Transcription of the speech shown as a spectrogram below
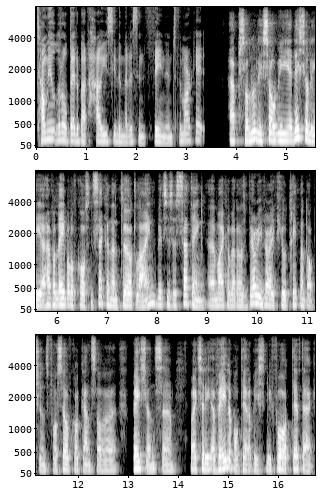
tell me a little bit about how you see the medicine fitting into the market? Absolutely. So we initially uh, have a label, of course, in second and third line, which is a setting, uh, Michael, where there's very, very few treatment options for cervical cancer uh, patients. Uh, actually available therapies before Tivdak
